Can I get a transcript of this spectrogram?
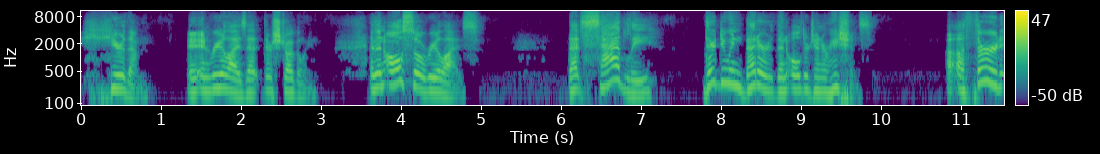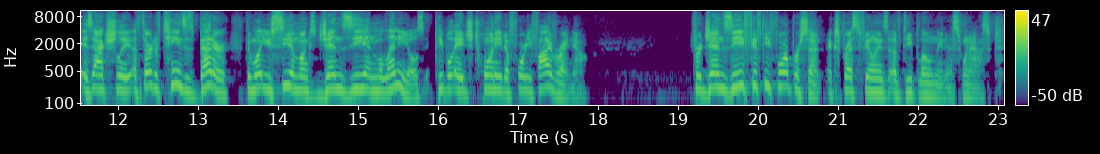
hear them, and, and realize that they're struggling. And then also realize that sadly, they're doing better than older generations. A third is actually, a third of teens is better than what you see amongst Gen Z and millennials, people aged 20 to 45 right now. For Gen Z, 54% express feelings of deep loneliness when asked.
